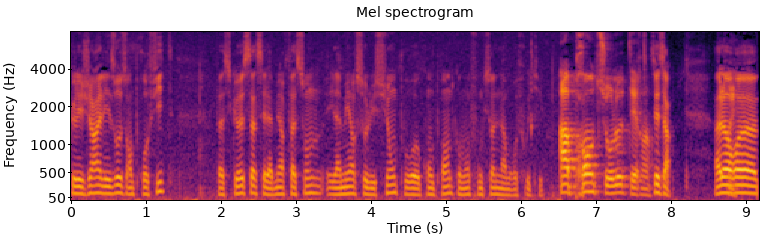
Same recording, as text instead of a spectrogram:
que les gens et les autres en profitent parce que ça c'est la meilleure façon et la meilleure solution pour euh, comprendre comment fonctionne l'arbre fruitier. Apprendre sur le terrain. C'est ça. Alors euh,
